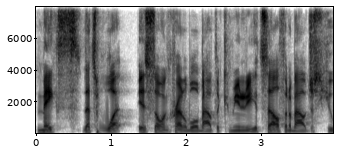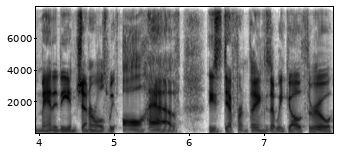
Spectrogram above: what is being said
makes that's what is so incredible about the community itself and about just humanity in general is we all have these different things that we go through.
